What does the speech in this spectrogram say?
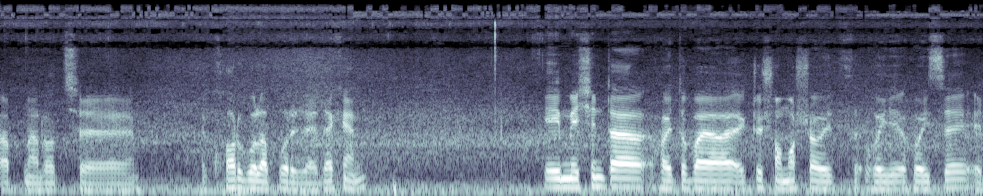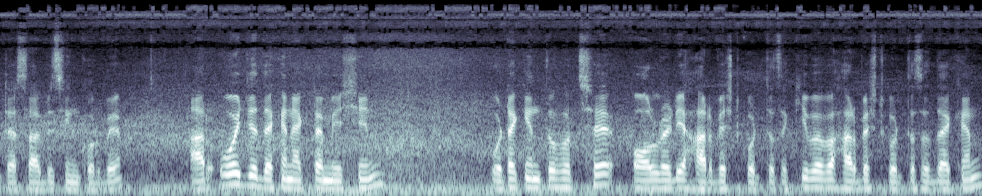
আপনার হচ্ছে খড়গুলা পড়ে যায়। দেখেন এই মেশিনটা হয়তো বা একটু সমস্যা হয়েছে- হয়ে- এটা সার্ভিসিং করবে। আর ওই যে দেখেন একটা মেশিন, ওটা কিন্তু হচ্ছে অলরেডি হারভেস্ট করতেছে। কীভাবে হারভেস্ট করতেছে দেখেন?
